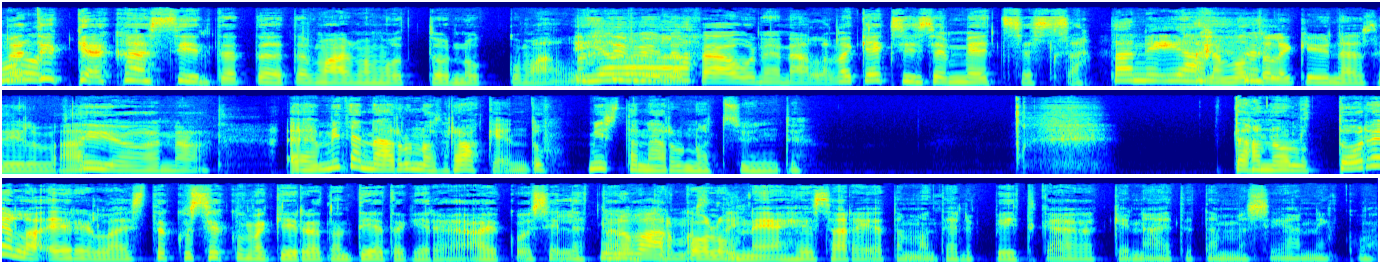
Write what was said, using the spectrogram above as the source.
Mä tykkään myös siitä, että tuota maailma muuttuu nukkumalla. Joo. Hymyilepää unen alla. Mä keksin sen metsässä. Tämä on niin ihana, mulla tuli kyynel silmään. Ihanaa. Eh, Miten nämä runot rakentu? Mistä nämä runot syntyi? Tämä on ollut todella erilaista kuin se, kun mä kirjoitan tietokirjoja aikuisille. Tai No varmasti. kolumneja Hesari, jota mä oon tehnyt pitkään kaikki näitä tämmöisiä niin kuin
